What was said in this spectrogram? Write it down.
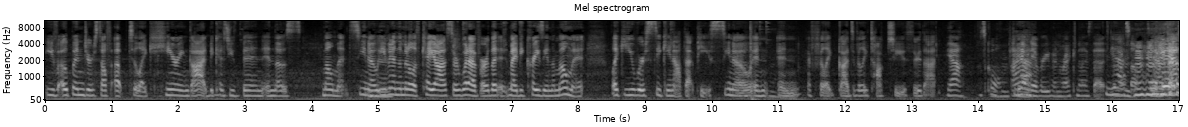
you've opened yourself up to like hearing God because you've been in those moments, you know, mm-hmm. even in the middle of chaos or whatever that it might be crazy in the moment. Like you were seeking out that peace, you know, and mm-hmm. and I feel like God's really talked to you through that. Yeah, that's cool. Mm-hmm. I Yeah. have never even recognized that. Yeah. myself. Yeah, Yeah, you guys so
